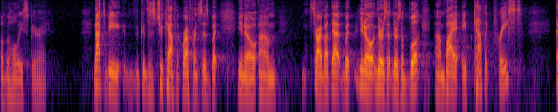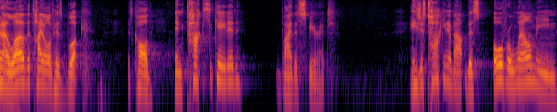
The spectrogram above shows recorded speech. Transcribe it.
of the Holy Spirit? Not to be, because there's two Catholic references, but, you know, um, sorry about that, but, you know, there's a, there's a book um, by a Catholic priest, and I love the title of his book. It's called Intoxicated by the Spirit. He's just talking about this overwhelming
